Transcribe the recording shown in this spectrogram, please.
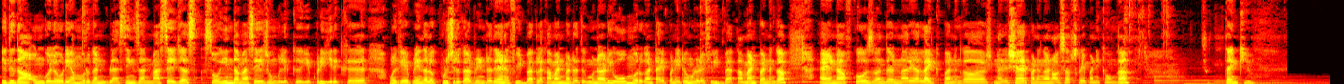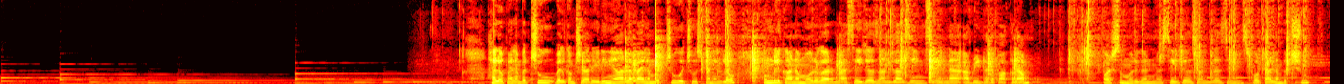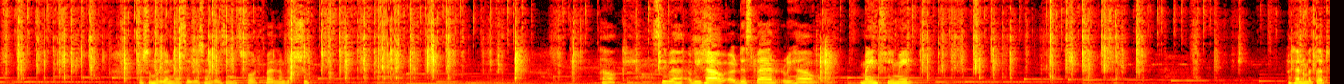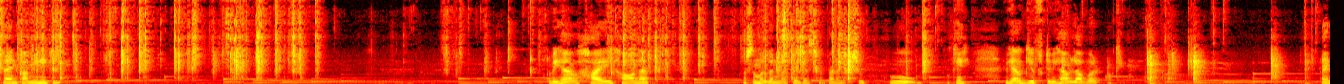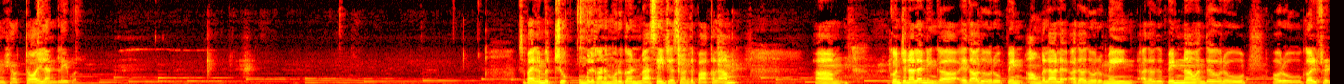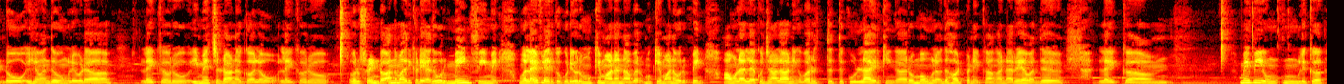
இதுதான் உங்களுடைய Murugan blessings and messages so இந்த மெசேஜ் உங்களுக்கு எப்படி இருக்குது உங்களுக்கு எப்படி எந்த அளவுக்கு பிடிச்சிருக்கு அப்படின்றத எனக்கு ஃபீட்பேக்கில் கமெண்ட் பண்ணுறதுக்கு முன்னாடி ஓம் முருகன் டைப் பண்ணிவிட்டு உங்களோட ஃபீட்பேக் கமெண்ட் பண்ணுங்கள் அண்ட் ஆஃப்கோர்ஸ் வந்து நிறைய லைக் பண்ணுங்கள் நிறைய ஷேர் பண்ணுங்கள் அண்ட் ஆல்சோ சப்ஸ்கிரைப் பண்ணிக்கோங்க. Thank you hello pile number two welcome share reading யாரெல்லாம் பைல் நம்பர் டூவை சூஸ் பண்ணீங்களோ உங்களுக்கான முருகர் மெசேஜஸ் அண்ட் பிளஸிங்ஸ் என்ன அப்படின்றத பார்க்கலாம். What's Murugan messages and blessings for pile number two what's Murugan messages and blessings for pile number two okay see we have despair we have main female We have number 39 community. We have high honor. What's the Murugan messages for two? Ooh, okay. We have gift, we have lover. Okay. and we have toil and labor. So pile number two உங்களுக்கான Murugan messages வந்து பார்க்கலாம். கொஞ்ச நாளாக நீங்கள் ஏதாவது ஒரு பெண் அவங்களால அதாவது ஒரு மெயின் அதாவது பெண்ணாக வந்து ஒரு ஒரு கேர்ள் ஃப்ரெண்டோ இல்லை வந்து உங்களோட லைக் ஒரு இமேச்சர்டான கேர்ளோ லைக் ஒரு ஒரு ஃப்ரெண்டோ அந்த மாதிரி கிடையாது. ஒரு மெயின் ஃபீமேல் உங்கள் லைஃப்பில் இருக்கக்கூடிய ஒரு முக்கியமான நபர் முக்கியமான ஒரு பெண் அவங்களால கொஞ்சம் நாளாக நீங்கள் வருத்தத்துக்குள்ளாக இருக்கீங்க. ரொம்ப உங்களை வந்து ஹர்ட் பண்ணியிருக்காங்க. நிறைய வந்து லைக் மேபி um, உங் உங்களுக்கு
